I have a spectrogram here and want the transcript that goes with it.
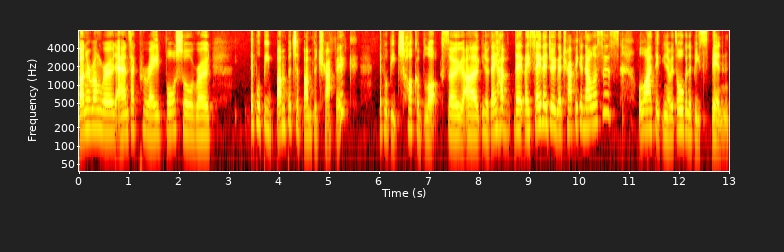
Bunnerong Road, Anzac Parade, Foreshore Road. It will be bumper to bumper traffic it will be chock a block. So, uh, you know, they have they, they say they're doing their traffic analysis. Well, I think you know it's all going to be spin.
